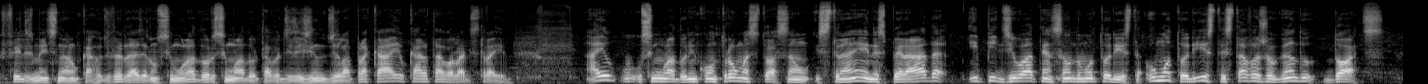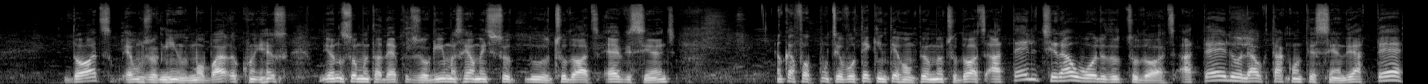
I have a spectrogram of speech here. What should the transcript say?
felizmente não era um carro de verdade, era um simulador, o simulador estava dirigindo de lá para cá e o cara estava lá distraído. Aí o, o, simulador encontrou uma situação estranha, inesperada e pediu a atenção do motorista. O motorista estava jogando Dots. Dots é um joguinho mobile, eu conheço, eu não sou muito adepto de joguinho, mas realmente o Two Dots é viciante. O cara falou, putz, eu vou ter que interromper o meu Two Dots até ele tirar o olho do Two Dots, até ele olhar o que está acontecendo e até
